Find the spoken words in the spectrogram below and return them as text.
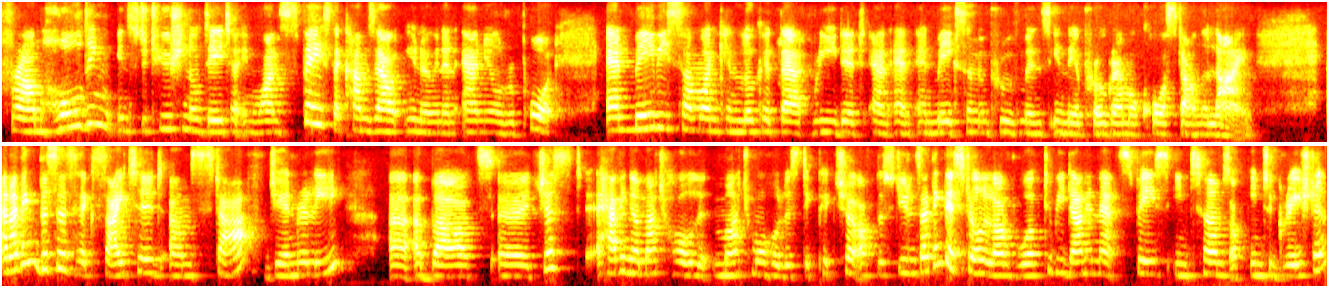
from holding institutional data in one space that comes out, you know, in an annual report. And maybe someone can look at that, read it, and, and, and make some improvements in their program or course down the line. And I think this has excited um, staff generally uh, about uh, just having a much whole, much more holistic picture of the students. I think there's still a lot of work to be done in that space in terms of integration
